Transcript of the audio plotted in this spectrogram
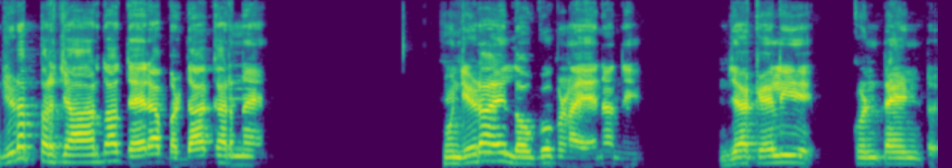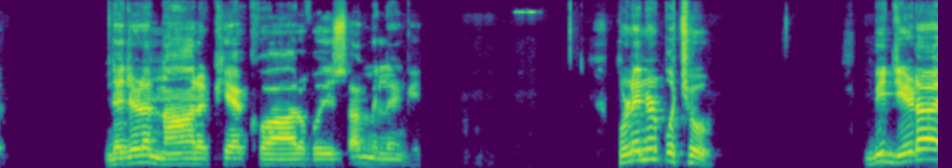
ਜਿਹੜਾ ਪ੍ਰਚਾਰ ਦਾ ਦਾਇਰਾ ਵੱਡਾ ਕਰਨਾ ਹੁਣ ਜਿਹੜਾ ਇਹ ਲੋਗੋ ਬਣਾਇਆ ਇਹਨਾਂ ਨੇ, ਜਾਂ ਕਹਿ ਲਈਏ ਕੰਟੈਂਟ ਜਾਂ ਜਿਹੜਾ ਨਾਂ ਰੱਖਿਆ, ਖੁਆਰ ਹੋਏ ਸਭ ਮਿਲਣਗੇ। ਹੁਣ ਇਹਨਾਂ ਨੂੰ ਪੁੱਛੋ ਵੀ ਜਿਹੜਾ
